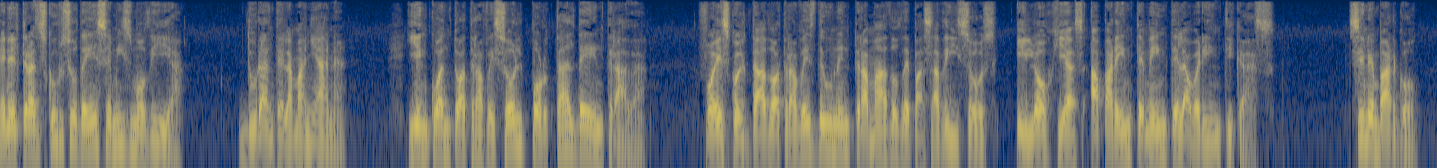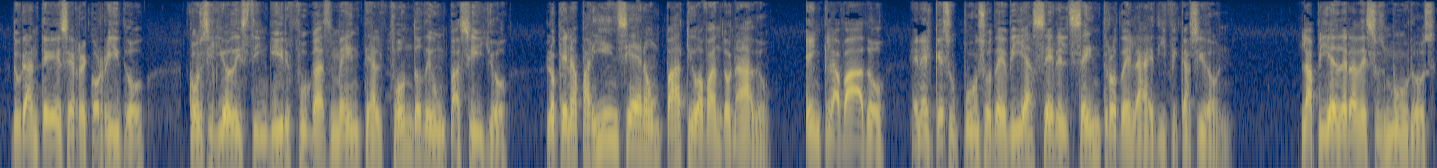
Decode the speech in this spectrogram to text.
en el transcurso de ese mismo día, durante la mañana, y en cuanto atravesó el portal de entrada, fue escoltado a través de un entramado de pasadizos y logias aparentemente laberínticas. Sin embargo, durante ese recorrido, consiguió distinguir fugazmente al fondo de un pasillo lo que en apariencia era un patio abandonado, enclavado, en el que supuso debía ser el centro de la edificación. La piedra de sus muros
